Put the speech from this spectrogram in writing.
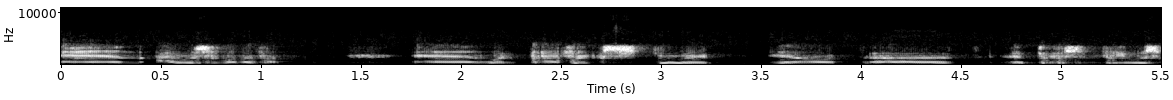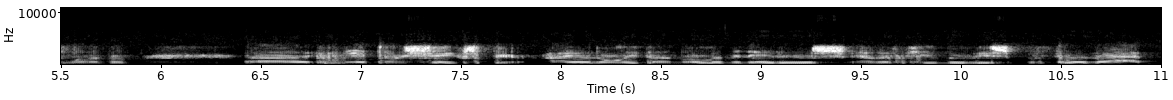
and I was one of them. And when Patrick Stewart, you know, uh, he was one of them. Uh, he had done Shakespeare. I had only done Eliminators and a few movies before that.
